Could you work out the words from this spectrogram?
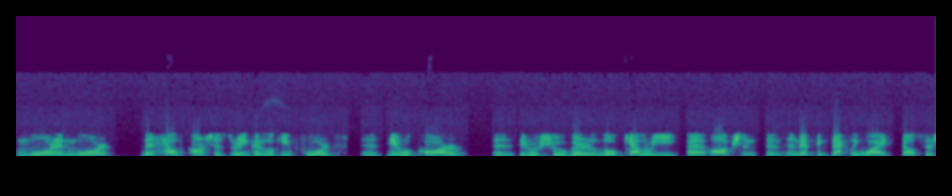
more and more, the health conscious drinker looking for uh, zero carb, uh, zero sugar, low calorie uh, options. And, and that's exactly why seltzers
